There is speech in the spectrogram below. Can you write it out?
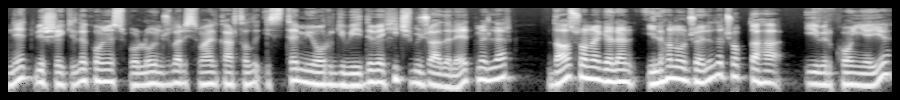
Net bir şekilde Konyasporlu oyuncular İsmail Kartal'ı istemiyor gibiydi ve hiç mücadele etmediler. Daha sonra gelen İlhan Hoca ile de çok daha iyi bir Konya'yı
